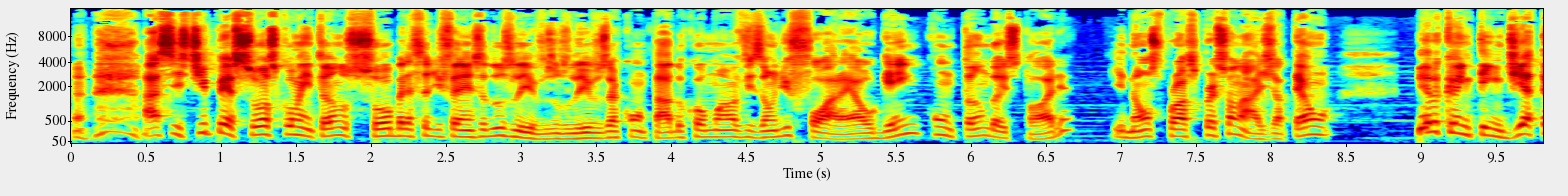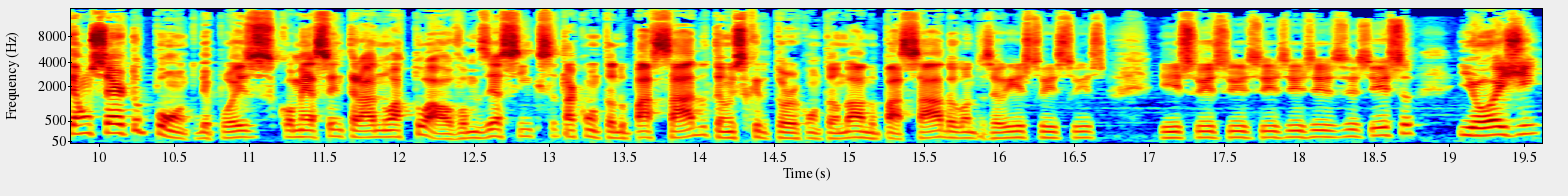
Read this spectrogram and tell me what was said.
assisti pessoas comentando sobre essa diferença dos livros. Os livros é contado como uma visão de fora, é alguém contando a história e não os próprios personagens. Até um, pelo que eu entendi, até um certo ponto. Depois começa a entrar no atual. Vamos dizer assim que você está contando o passado, tem um escritor contando, ah, no passado aconteceu isso, isso, isso, isso, isso, isso, isso, isso, isso, isso, isso, e hoje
